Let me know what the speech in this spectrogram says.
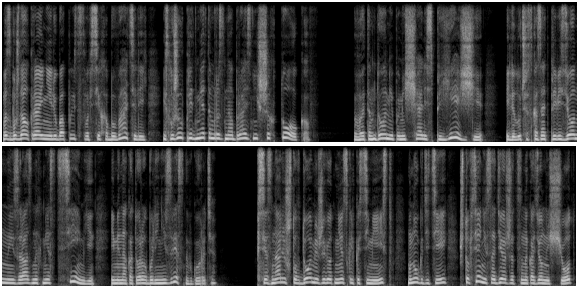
возбуждал крайнее любопытство всех обывателей и служил предметом разнообразнейших толков. В этом доме помещались приезжие, или лучше сказать, привезенные из разных мест семьи, имена которых были неизвестны в городе. Все знали, что в доме живет несколько семейств, много детей, что все они содержатся на казенный счет,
